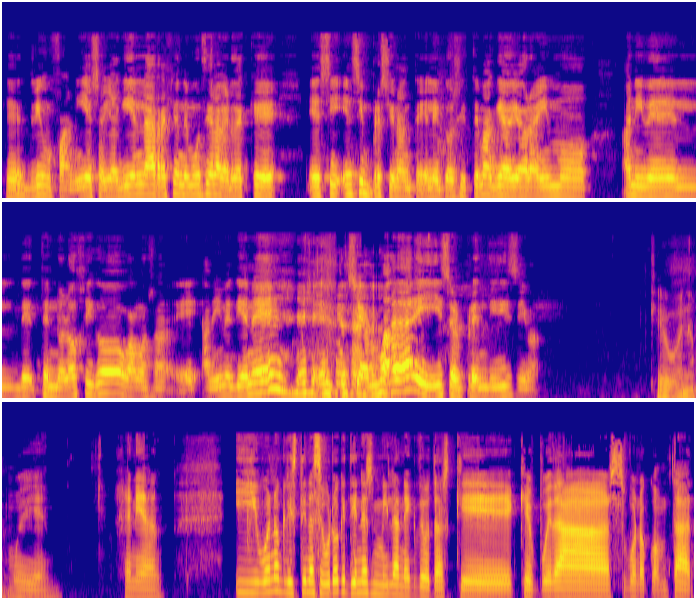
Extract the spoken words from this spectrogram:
triunfan. Y eso, y aquí en la región de Murcia la verdad es que es, es impresionante el ecosistema que hay ahora mismo a nivel de, tecnológico, vamos, a, eh, a mí me tiene entusiasmada y sorprendidísima. Qué bueno. Muy bien, genial. Y bueno, Cristina, seguro que tienes mil anécdotas que, que, puedas, bueno, contar.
